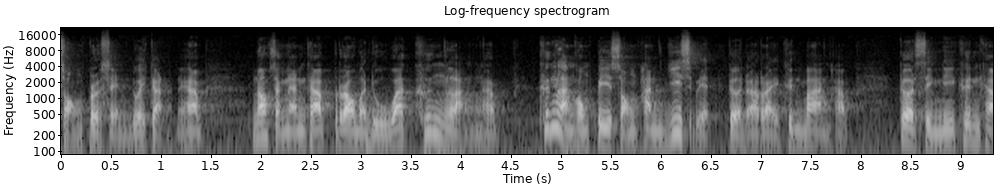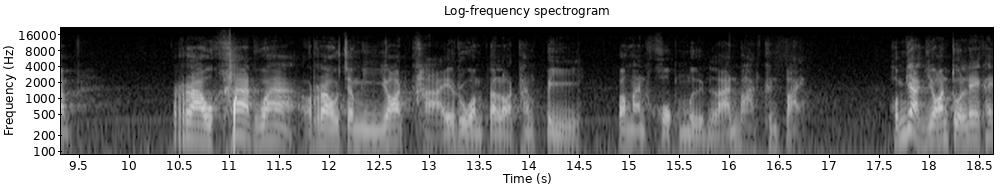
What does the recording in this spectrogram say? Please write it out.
32%ด้วยกันนะครับนอกจากนั้นครับเรามาดูว่าครึ่งหลังครับครึ่งหลังของปี 2021 เกิดอะไรขึ้นบ้างครับ เกิดสิ่งนี้ขึ้นครับ เราคาดว่าเราจะมียอดขายรวมตลอดทั้งปีประมาณ 60,000 ล้านบาทขึ้นไป ผมอยากย้อนตัวเลขให้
